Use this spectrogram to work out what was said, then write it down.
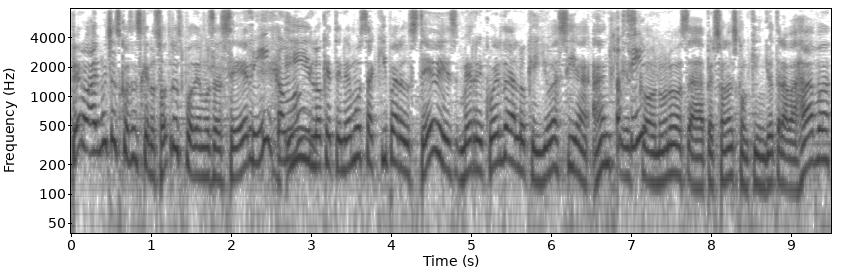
Pero hay muchas cosas que nosotros podemos hacer. Sí, ¿cómo? Y lo que tenemos aquí para ustedes me recuerda a lo que yo hacía antes ¿Oh, sí? con unas personas con quien yo trabajaba.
